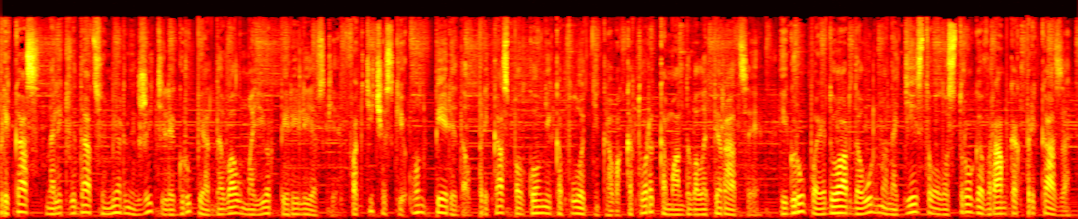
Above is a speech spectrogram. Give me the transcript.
Приказ на ликвидацию мирных жителей группе отдавал майор Перелевский. Фактически он передал приказ полковника Плотникова, который командовал операцией. И группа Эдуарда Ульмана действовала строго в рамках приказа –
